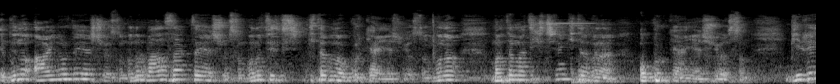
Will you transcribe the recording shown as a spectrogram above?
E bunu Aynur'da yaşıyorsun, bunu Balzac'ta yaşıyorsun, bunu fizik kitabını okurken yaşıyorsun, bunu matematikçinin kitabını okurken yaşıyorsun. Biri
